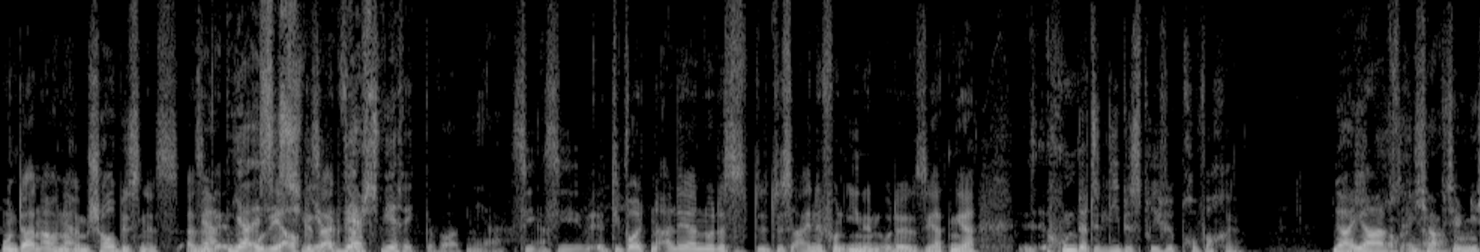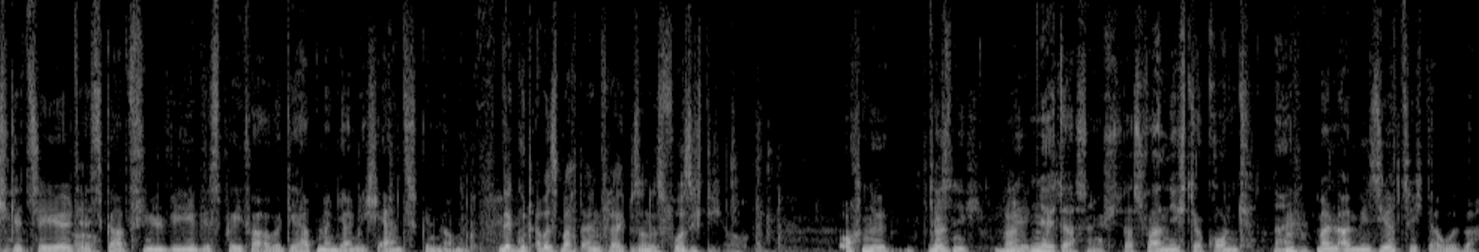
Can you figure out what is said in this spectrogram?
Und dann auch noch Ja. im Showbusiness. Also Ja. äh, Ja, wo es Sie ist auch schwierig. gesagt Wäre haben, schwierig geworden, ja. Sie, Sie, die wollten alle ja nur das, das eine von Ihnen. Oder Sie hatten ja hunderte Liebesbriefe pro Woche. Ja, ja, ich ja, habe sie nicht gezählt. Es gab viele Liebesbriefe, aber die hat man ja nicht ernst genommen. Na gut, aber es macht einen vielleicht besonders vorsichtig auch. Ach nö, das Nö? nicht. Nein? Nee. Das nicht. Das war nicht der Grund. Nein. Man amüsiert sich darüber.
